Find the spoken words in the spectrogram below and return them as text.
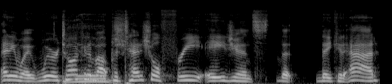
Anyway, we were talking about potential free agents that they could add.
